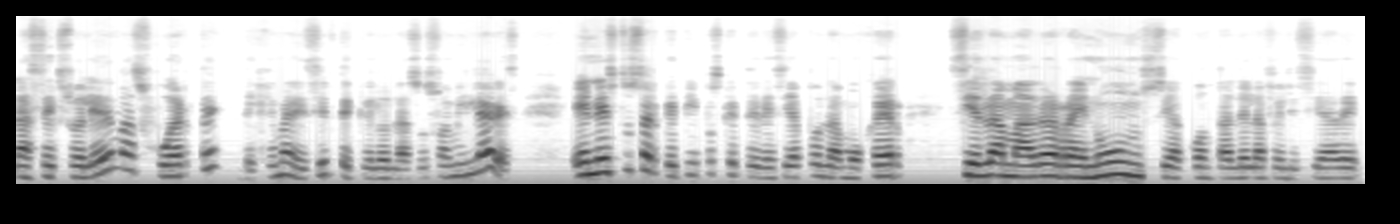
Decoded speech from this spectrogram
la sexualidad es más fuerte, déjeme decirte, que los lazos familiares. En estos arquetipos que te decía, pues la mujer, si es la madre, renuncia con tal de la felicidad de,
